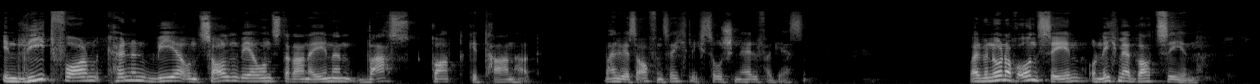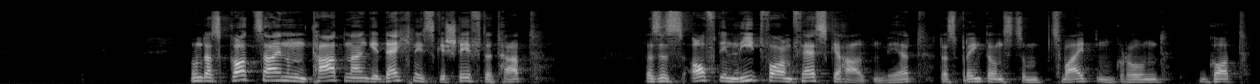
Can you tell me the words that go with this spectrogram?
In Liedform können wir und sollen wir uns daran erinnern, was Gott getan hat, weil wir es offensichtlich so schnell vergessen. Weil wir nur noch uns sehen und nicht mehr Gott sehen. Nun, dass Gott seinen Taten ein Gedächtnis gestiftet hat, dass es oft in Liedform festgehalten wird, das bringt uns zum zweiten Grund, Gott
